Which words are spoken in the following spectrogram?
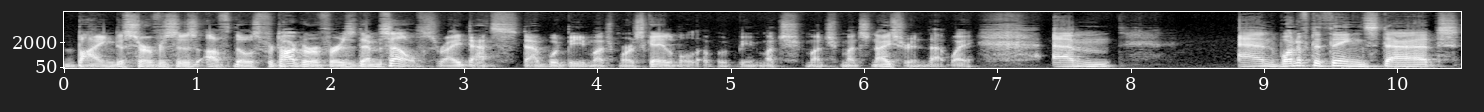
buying the services of those photographers themselves, right? That's that would be much more scalable. That would be much, much, much nicer in that way. Um, and one of the things that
